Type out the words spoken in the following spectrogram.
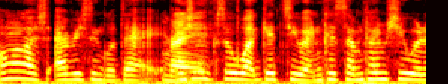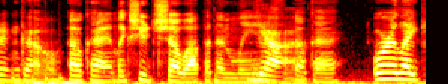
"Oh my gosh, every single day." Right. And she's like, "So what gets you in?" Because sometimes she wouldn't go, Okay. Like she'd show up and then leave. Yeah. Okay. or like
